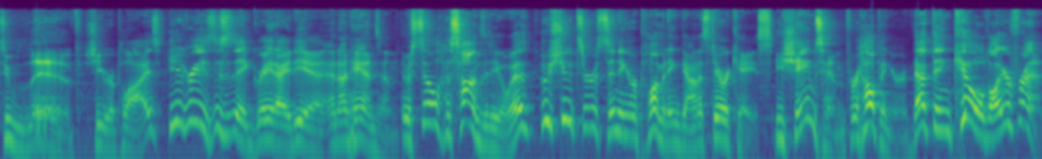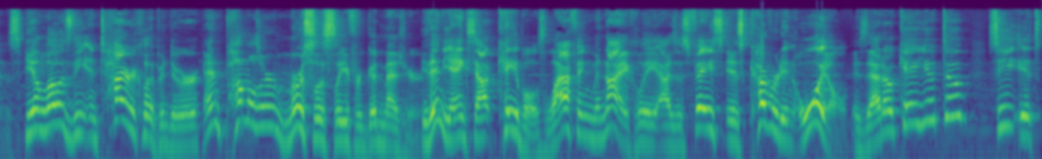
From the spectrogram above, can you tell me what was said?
To live, she replies. He agrees this is a great idea and unhands him. There's still Hassan to deal with, who shoots her, sending her plummeting down a staircase. He shames him for helping her. That thing killed all your friends. He unloads the entire clip into her and pummels her mercilessly for good measure. He then yanks out cables, laughing maniacally as his face is covered in oil. Is that okay, YouTube? See, it's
